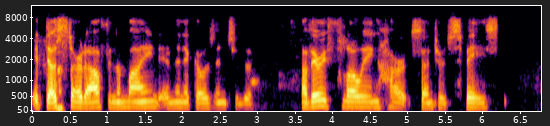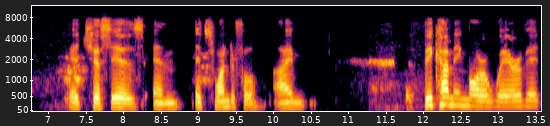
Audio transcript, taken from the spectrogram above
It does start off in the mind, and then it goes into the a very flowing, heart-centered space. It just is, and it's wonderful. I'm becoming more aware of it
